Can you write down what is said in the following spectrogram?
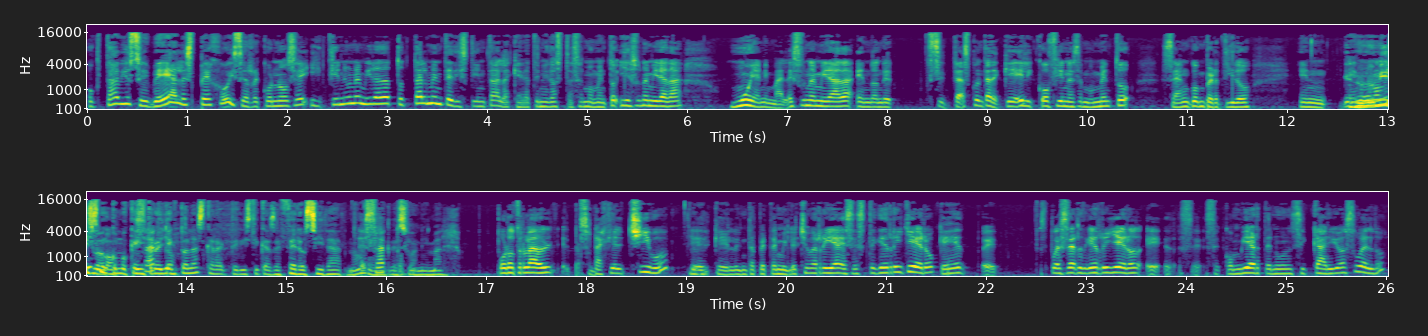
Octavio se ve al espejo y se reconoce y tiene una mirada totalmente distinta a la que había tenido hasta ese momento y es una mirada muy animal, es una mirada en donde si te das cuenta de que él y Kofi en ese momento se han convertido en, En en uno uno mismo, como que Exacto. introyectó las características de ferocidad, ¿no? De- Exacto. De, su animal. Por otro lado, el, el personaje del Chivo, que, que lo interpreta Emilio Echeverría, es este guerrillero que eh, después de ser guerrillero eh, se, se convierte en un sicario a sueldo.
